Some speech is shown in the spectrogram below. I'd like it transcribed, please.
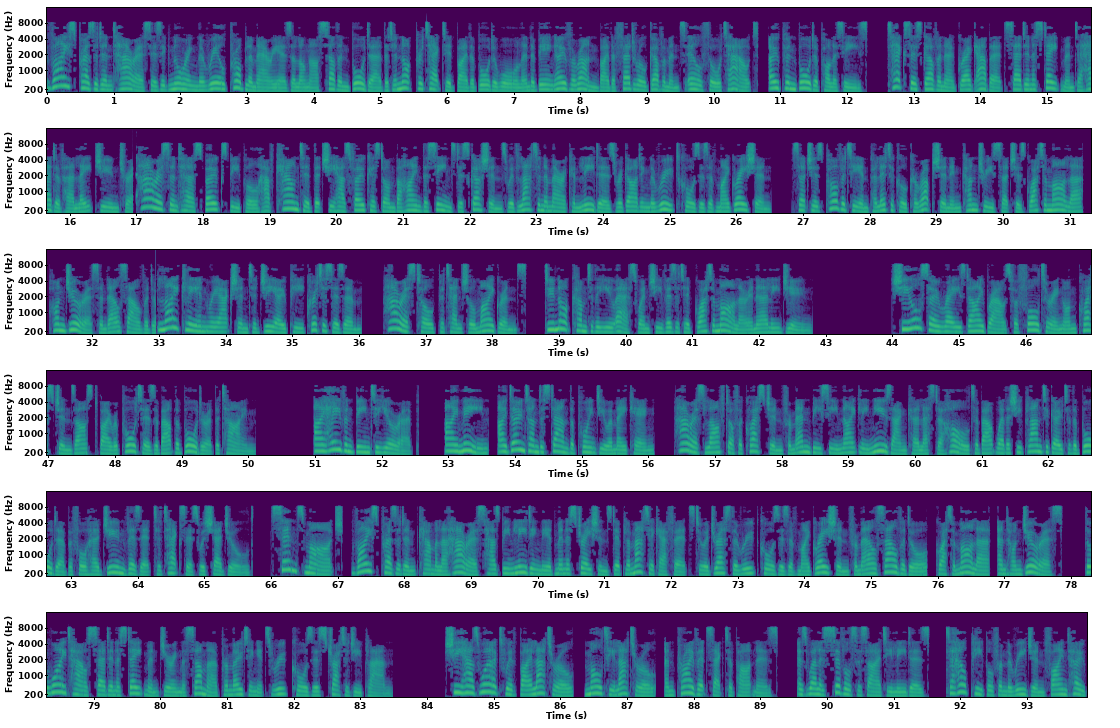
Vice President Harris is ignoring the real problem areas along our southern border that are not protected by the border wall and are being overrun by the federal government's ill-thought-out, open border policies, Texas Governor Greg Abbott said in a statement ahead of her late June trip. Harris and her spokespeople have countered that she has focused on behind-the-scenes discussions with Latin American leaders regarding the root causes of migration, such as poverty and political corruption in countries such as Guatemala, Honduras and El Salvador. Likely in reaction to GOP criticism, Harris told potential migrants, do not come to the U.S. when she visited Guatemala in early June. She also raised eyebrows for faltering on questions asked by reporters about the border at the time. I haven't been to Europe. I mean, I don't understand the point you are making. Harris laughed off a question from NBC nightly news anchor Lester Holt about whether she planned to go to the border before her June visit to Texas was scheduled. Since March, Vice President Kamala Harris has been leading the administration's diplomatic efforts to address the root causes of migration from El Salvador, Guatemala, and Honduras, the White House said in a statement during the summer promoting its root causes strategy plan. She has worked with bilateral, multilateral, and private sector partners, as well as civil society leaders, to help people from the region find hope,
